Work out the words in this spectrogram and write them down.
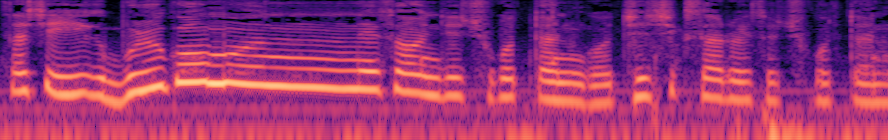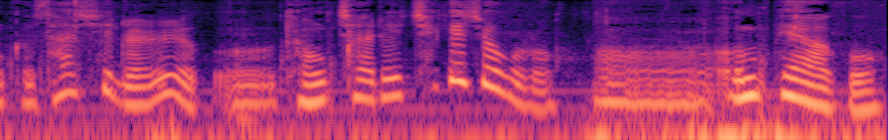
사실 이 물고문에서 이제 죽었다는 거, 질식사로 해서 죽었다는 그 사실을 어, 경찰이 체계적으로 어, 은폐하고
